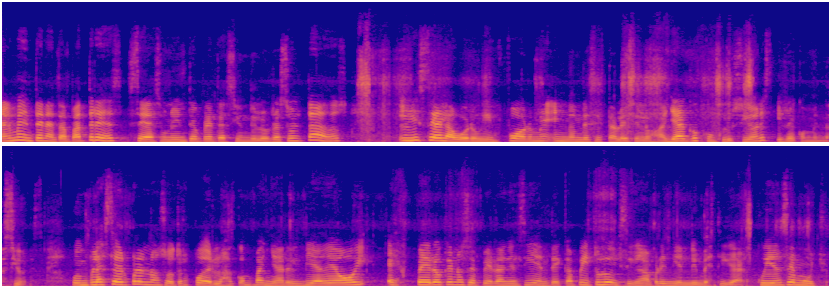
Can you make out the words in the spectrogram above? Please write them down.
Finalmente, en la etapa 3 se hace una interpretación de los resultados y se elabora un informe en donde se establecen los hallazgos, conclusiones y recomendaciones. Fue un placer para nosotros poderlos acompañar el día de hoy. Espero que no se pierdan el siguiente capítulo y sigan aprendiendo a investigar. Cuídense mucho.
